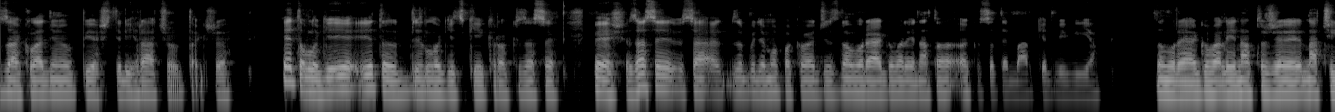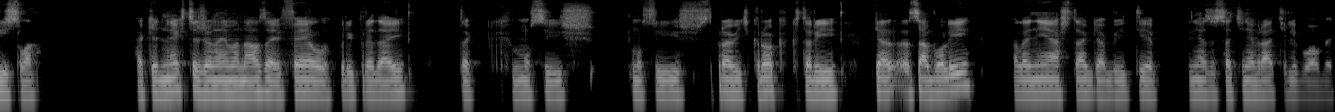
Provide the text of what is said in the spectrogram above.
základňu PS4 hráčov, takže je to, logi- je, je to logický krok zase. Vieš, zase sa budem opakovať, že znovu reagovali na to, ako sa ten market vyvíja. Znovu reagovali na to, že na čísla. A keď nechceš, že nemá naozaj fail pri predaji, musíš, musíš spraviť krok, ktorý ťa zabolí, ale nie až tak, aby tie peniaze sa ti nevrátili vôbec.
